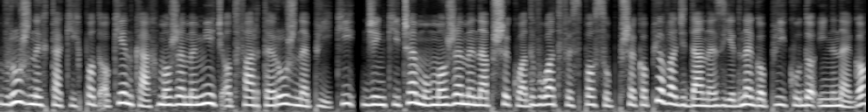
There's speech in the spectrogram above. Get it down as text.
W różnych takich podokienkach możemy mieć otwarte różne pliki, dzięki czemu możemy na przykład w łatwy sposób przekopiować dane z jednego pliku do innego.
